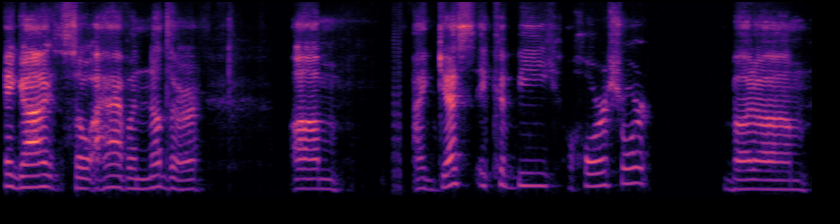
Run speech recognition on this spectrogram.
Hey guys, so I have another um I guess it could be a horror short, but um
